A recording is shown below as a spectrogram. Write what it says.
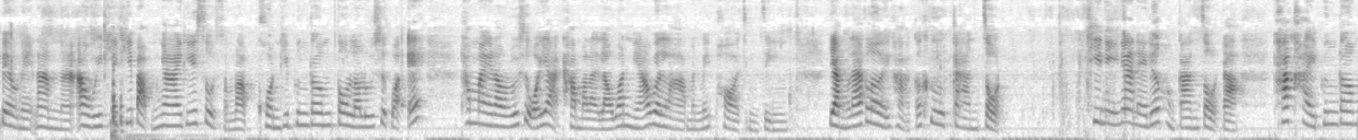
เบลแนะนำนะ เอาวิธีที่แบบง่ายที่สุดสำหรับคนที่เพิ่งเริ่มต้นแล้วรู้สึกว่าเอ๊ะทำไมเรารู้สึกว่าอยากทำอะไรแล้ววันนี้เวลามันไม่พอจริง ๆ อย่างแรกเลยค่ะ ก็คือการจดทีนี้เนี่ยในเรื่องของการจดอะ ถ้าใครเพิ่งเริ่ม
